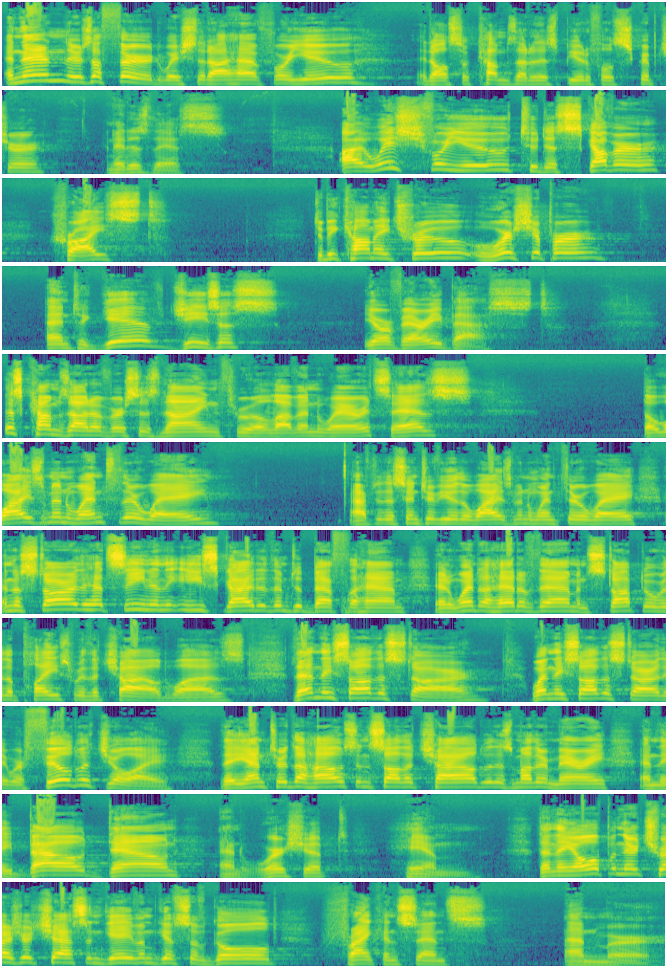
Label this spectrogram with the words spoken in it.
And then there's a third wish that I have for you. It also comes out of this beautiful scripture, and it is this I wish for you to discover Christ, to become a true worshiper, and to give Jesus your very best. This comes out of verses 9 through 11, where it says, the wise men went their way. After this interview, the wise men went their way, and the star they had seen in the east guided them to Bethlehem and went ahead of them and stopped over the place where the child was. Then they saw the star. When they saw the star, they were filled with joy. They entered the house and saw the child with his mother Mary, and they bowed down and worshiped him. Then they opened their treasure chests and gave him gifts of gold, frankincense, and myrrh.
